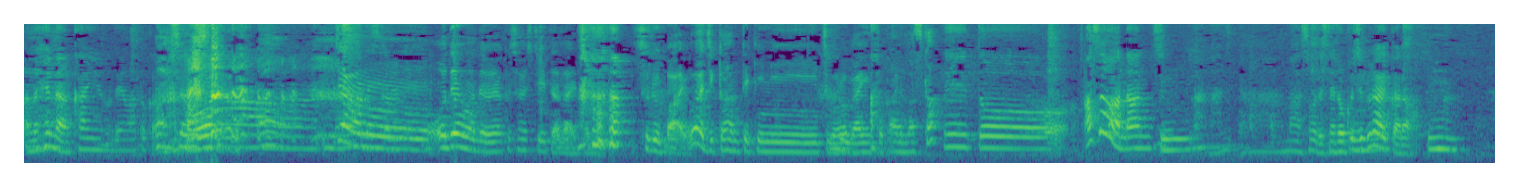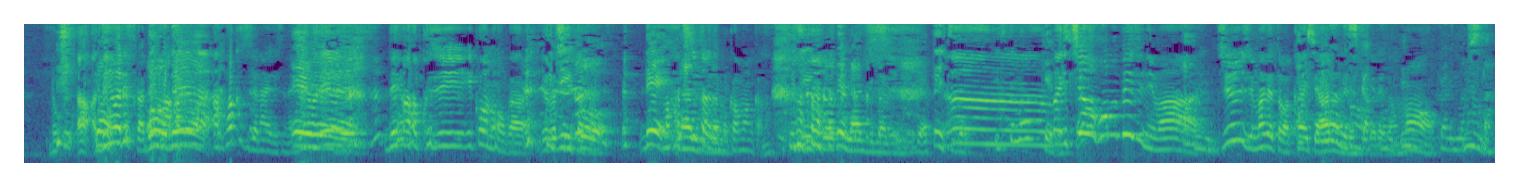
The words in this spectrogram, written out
あの変な勧誘の電話とか。じゃあ、あのお電話で予約させていただいたりする場合は時間的にいつ頃がいいとかありますか、えっと朝は何時、あ何時あまあそうですね。6時ぐらいから、うん。六あ電話ですか？あ電話あファックスじゃないですね、ええ電話で電話は9時以降の方がよろしいか9とでまあ、8時からでも構わんかな。9時以降で何時までやったらいつも いつでも OK まあ、一応ホームページには10時までとは書いてあるんですけれどわもか。りました、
